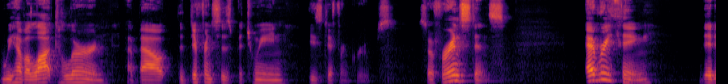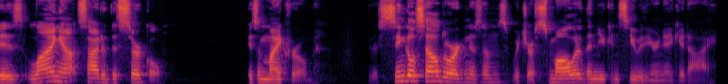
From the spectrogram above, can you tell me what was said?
we have a lot to learn about the differences between these different groups. So for instance, everything that is lying outside of the circle is a microbe. They're single-celled organisms which are smaller than you can see with your naked eye.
